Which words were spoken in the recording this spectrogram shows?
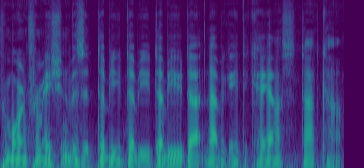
For more information, visit www.navigatethechaos.com.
